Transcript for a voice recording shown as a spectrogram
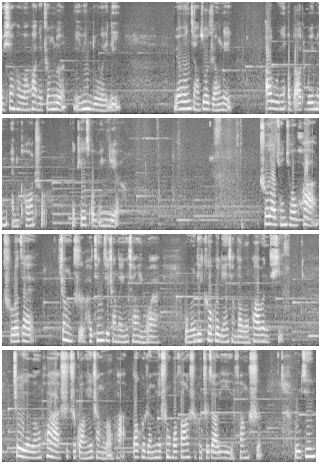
女性和文化的争论，以印度为例。原文讲座整理：Arguing about women and culture: The Case of India。说到全球化，除了在政治和经济上的影响以外，我们立刻会联想到文化问题。这里的文化是指广义上的文化，包括人们的生活方式和制造意义的方式。如今，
